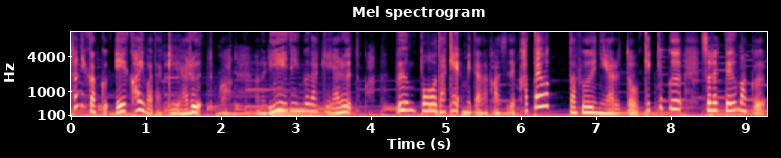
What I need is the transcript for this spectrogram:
とにかく英会話だけやるとかあのリーディングだけやるとか文法だけみたいな感じで偏った風にやると結局それってうまく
